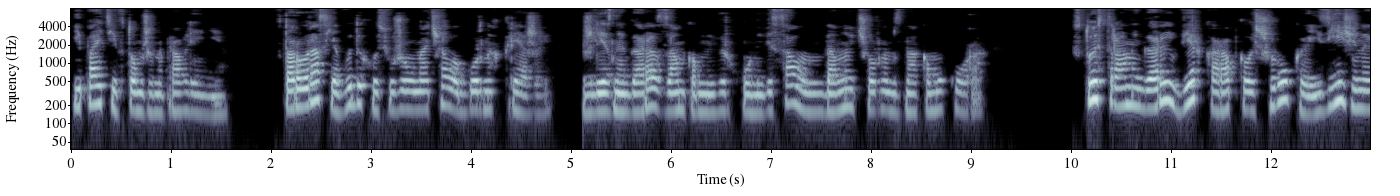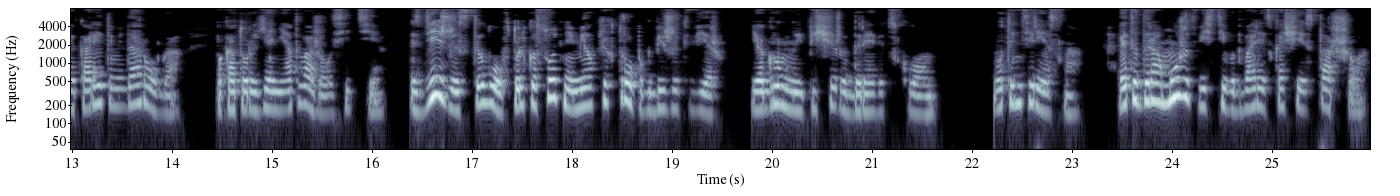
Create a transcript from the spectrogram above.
и пойти в том же направлении. Второй раз я выдохлась уже у начала горных кряжей. Железная гора с замком наверху нависала надо мной черным знаком укора. С той стороны горы вверх карабкалась широкая, изъезженная каретами дорога, по которой я не отважилась идти. Здесь же из тылов только сотня мелких тропок бежит вверх, и огромные пещеры дырявит склон. Вот интересно, эта дыра может вести во дворец Кощея-старшего?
